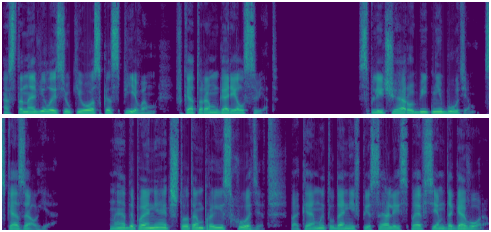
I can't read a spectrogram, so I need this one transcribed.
остановилась у киоска с пивом, в котором горел свет. «С плеча рубить не будем», — сказал я. «Надо понять, что там происходит, пока мы туда не вписались по всем договорам».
